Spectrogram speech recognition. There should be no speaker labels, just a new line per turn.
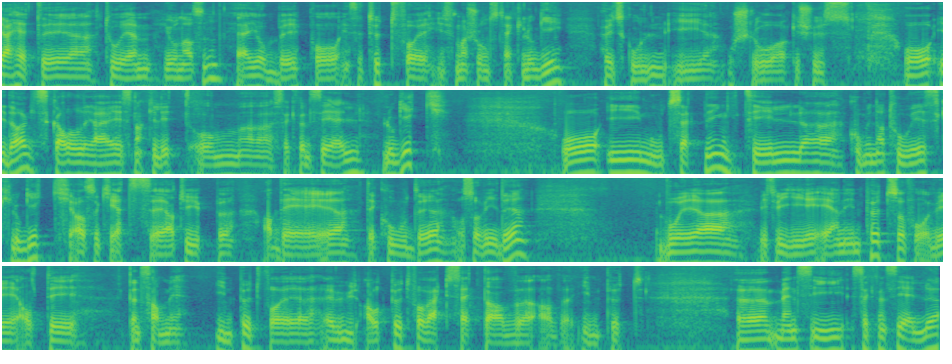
Jeg heter eh, Torem Jonassen. Jeg jobber på Institutt for informasjonsteknologi, Høgskolen i eh, Oslo og Akershus. Og i dag skal jeg snakke litt om uh, sekvensiell logikk. Og i motsetning til kombinatorisk logikk, altså kretser av type AD-ere, dekodere osv., hvor hvis vi gir én input, så får vi alltid den samme input for, output for hvert sett av, av input. Uh, mens i sekvensielle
